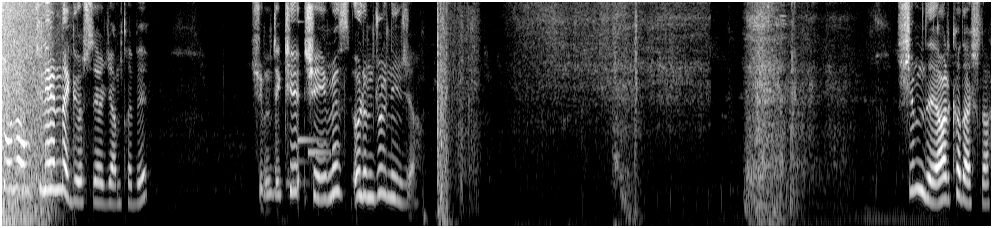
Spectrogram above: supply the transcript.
Sonra ultilerini de göstereceğim tabi. Şimdiki şeyimiz ölümcül ninja. Şimdi arkadaşlar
